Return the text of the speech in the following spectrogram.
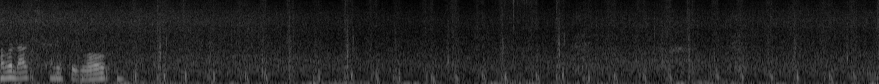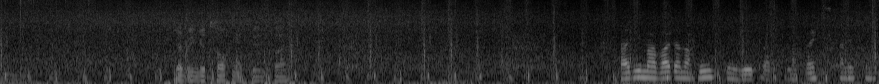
Aber eine Axt kann ich gebrauchen. Ich habe ihn getroffen auf jeden Fall. Halt ihn mal weiter nach links den Weg ab. Nach rechts kann ich nicht.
